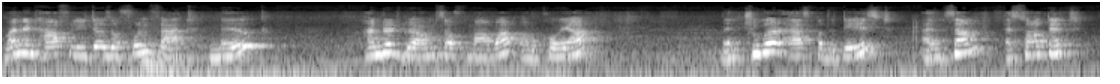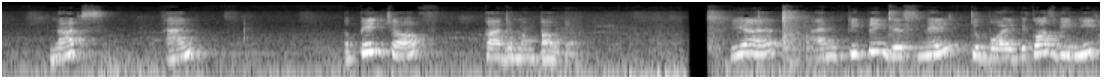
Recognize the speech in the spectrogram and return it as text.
one and a half liters of full fat milk, 100 grams of mawa or khoya, then sugar as per the taste and some assorted nuts and a pinch of cardamom powder. Here I am keeping this milk to boil because we need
